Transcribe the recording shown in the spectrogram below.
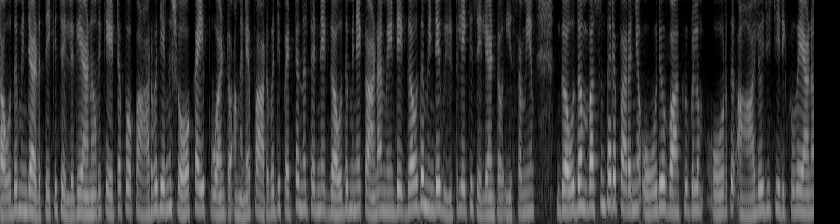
ഗൗതമിന്റെ അടുത്തേക്ക് ചെല്ലുകയാണ്. അത് കേട്ടപ്പോൾ പാർവതി അങ്ങ് ഷോക്കായി പോവാൻ കേട്ടോ. അങ്ങനെ പാർവതി പെട്ടെന്ന് തന്നെ ഗൗതമിനെ കാണാൻ വേണ്ടി ഗൗതമിന്റെ വീട്ടിലേക്ക് ചെല്ലാൻ കേട്ടോ. ഈ സമയം ഗൗതം വസുന്ധര പറഞ്ഞ ഓരോ വാക്കുകളും ഓർത്ത് ആലോചിച്ചിരിക്കുകയാണോ?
